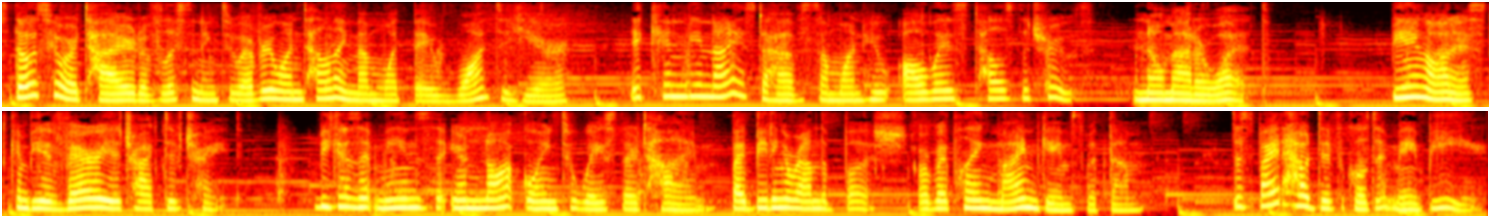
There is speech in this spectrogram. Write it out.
To those who are tired of listening to everyone telling them what they want to hear, it can be nice to have someone who always tells the truth, no matter what. Being honest can be a very attractive trait because it means that you're not going to waste their time by beating around the bush or by playing mind games with them. Despite how difficult it may be,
